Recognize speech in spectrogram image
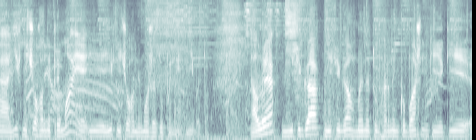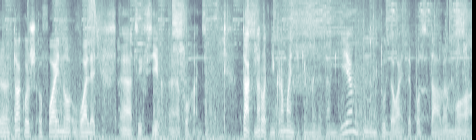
е, їх нічого не тримає і їх нічого не може зупинити, нібито. Але ніфіга, ніфіга, в мене тут гарненько башеньки, які е, також файно валять е, цих всіх е, поганців. Так, народ, некромантики в мене там є. Тут давайте поставимо.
